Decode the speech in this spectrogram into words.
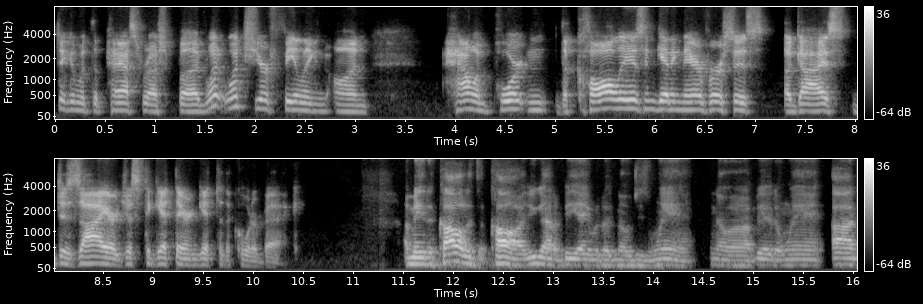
Sticking with the pass rush, Bud, what what's your feeling on how important the call is in getting there versus a guy's desire just to get there and get to the quarterback? I mean, the call is the call. You got to be able to you know just win. You know, uh, be able to win. Uh,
